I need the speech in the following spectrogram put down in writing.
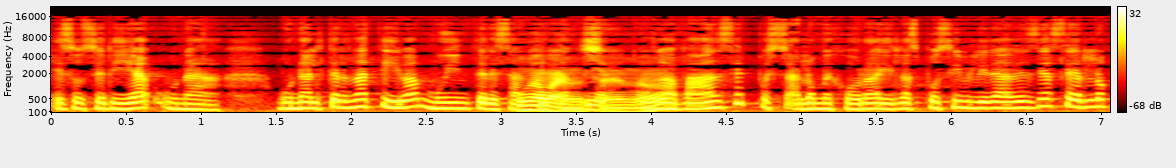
Eso sería una, una alternativa muy interesante. Un avance, ¿no? Un avance, pues a lo mejor hay las posibilidades de hacerlo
